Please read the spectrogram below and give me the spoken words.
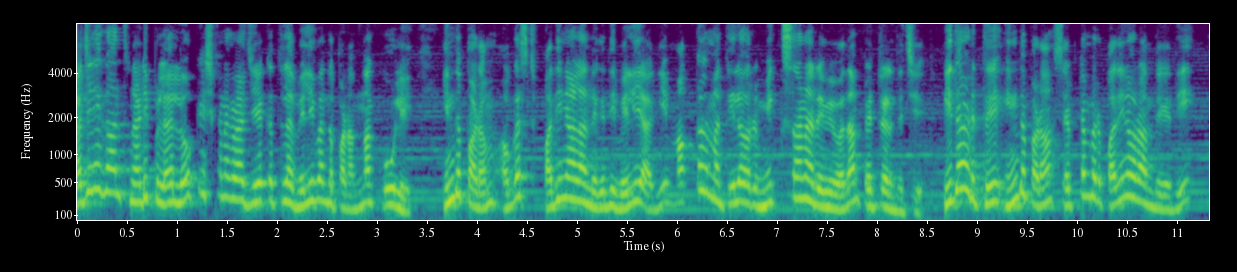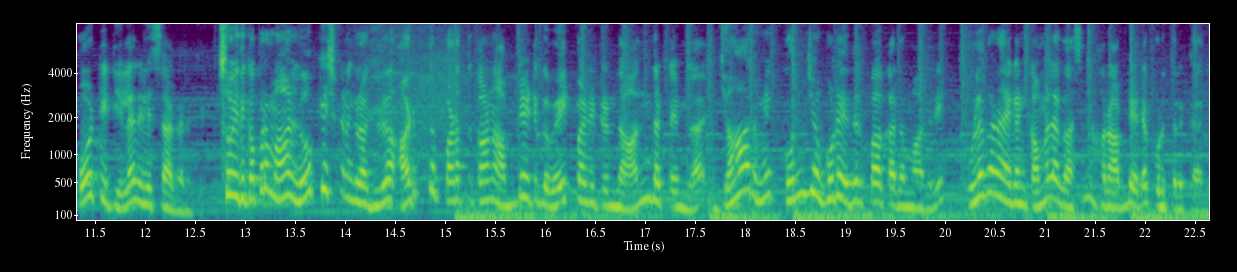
ரஜினிகாந்த் நடிப்புல லோகேஷ் கனகராஜ் இயக்கத்துல வெளிவந்த படம் தான் கூலி. இந்த படம் ஆகஸ்ட் பதினாலாம் தேதி வெளியாகி மக்கள் மத்தியில ஒரு மிக்ஸான ரிவ்யூவை தான் பெற்றிருந்துச்சு. இதடுத்து இந்த படம் செப்டம்பர் பதினோராம் தேதி ஓடிடியில ரிலீஸ் ஆகிறது ஸோ இதுக்கப்புறமா லோகேஷ் கனகராஜ் அடுத்த படத்துக்கான அப்டேட்டுக்கு வெயிட் பண்ணிட்டு இருந்த அந்த டைம்ல யாருமே கொஞ்சம் கூட எதிர்பார்க்காத மாதிரி உலகநாயகன் கமலஹாசன் ஒரு அப்டேட்டை கொடுத்துருக்காரு.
